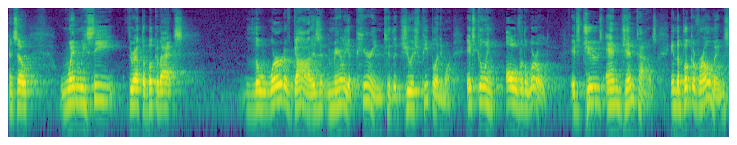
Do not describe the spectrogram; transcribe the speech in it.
And so, when we see throughout the book of Acts, the Word of God isn't merely appearing to the Jewish people anymore, it's going all over the world. It's Jews and Gentiles. In the book of Romans,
